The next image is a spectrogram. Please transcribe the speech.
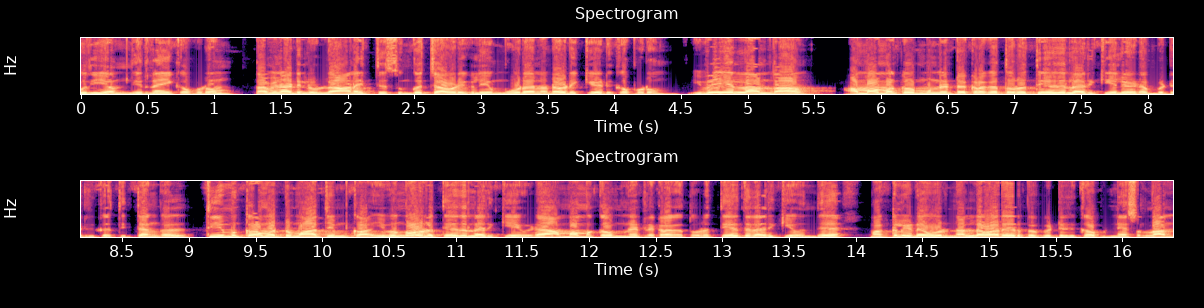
ஊதியம் நிர்ணயிக்கப்படும். தமிழ்நாட்டில் உள்ள அனைத்து சுங்கச்சாவடிகளையும் மூட நடவடிக்கை எடுக்கப்படும். இவையெல்லாம் தான் அம்மா மக்கள் முன்னேற்ற கழகத்தோட தேர்தல் அறிக்கையில் இடம்பெற்றிருக்க திட்டங்கள். திமுக மற்றும் அதிமுக இவங்களோட தேர்தல் அறிக்கையை விட அம்மா மக்கள் முன்னேற்ற கழகத்தோட தேர்தல் அறிக்கை வந்து மக்களிடம் ஒரு நல்ல வரவேற்பை பெற்றிருக்கு அப்படின்னே சொல்லலாம்.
